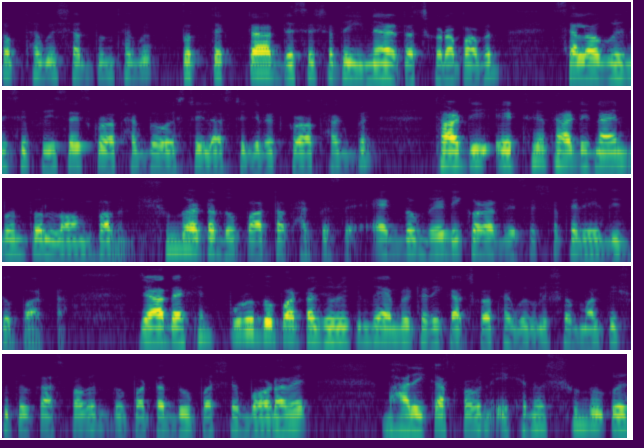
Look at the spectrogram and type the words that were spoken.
সব থাকবে, শার্টুন থাকবে, প্রত্যেকটা ড্রেসের সাথে ইনার অ্যাটাচ করা পাবেন। সালোয়ারগুলি নিচে ফ্রি সাইজ করা থাকবে ওয়েস্টে ইলাস্টিকেটেড করা থাকবে। থার্টি এইট থেকে থার্টি নাইন পর্যন্ত লং পাবেন। সুন্দর একটা দোপাট্টা থাকতেছে। একদম রেডি করা ড্রেসের সাথে রেডি দোপাট্টা। যা দেখেন, পুরো দোপাট্টা জুড়ে কিন্তু এমব্রয়ডারি কাজ করা থাকবে। এগুলি সব মাল্টি সুতোর কাজ পাবেন। দোপাট্টার দুপাশে বর্ডারে ভারী কাজ পাবেন। এখানেও সুন্দর করে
